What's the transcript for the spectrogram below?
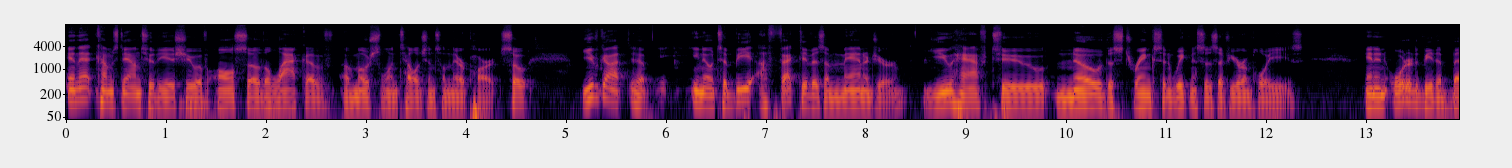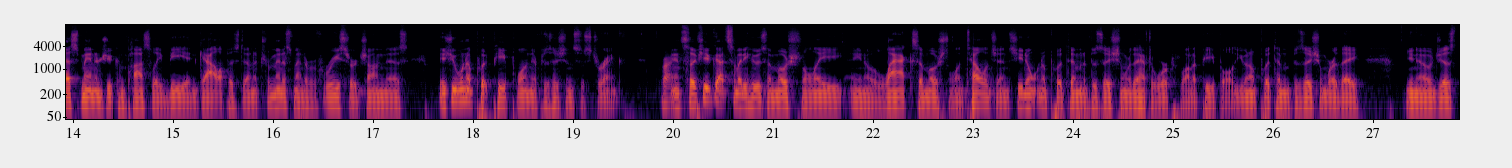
and that comes down to the issue of also the lack of emotional intelligence on their part. So, you've got to, you know to be effective as a manager you have to know the strengths and weaknesses of your employees and in order to be the best manager you can possibly be and gallup has done a tremendous amount of research on this is you want to put people in their positions of strength Right. and so if you've got somebody who's emotionally you know lacks emotional intelligence you don't want to put them in a position where they have to work with a lot of people you want to put them in a position where they you know just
